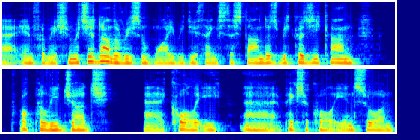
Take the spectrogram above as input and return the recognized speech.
uh, information, which is another reason why we do things to standards because you can properly judge uh, quality, uh, picture quality, and so on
